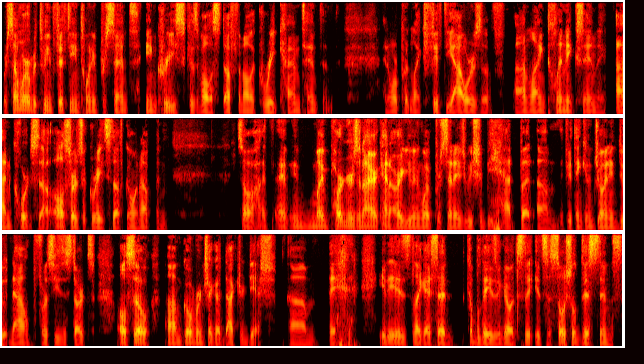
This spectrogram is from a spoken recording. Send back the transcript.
we're somewhere between 50 and 20% increase because of all the stuff and all the great content and and we're putting like 50 hours of online clinics in and on court stuff, all sorts of great stuff going up. And so I, my partners and I are kind of arguing what percentage we should be at. But um, if you're thinking of joining, do it now before the season starts. Also, um, go over and check out Dr. Dish. Um, they, it is, like I said a couple days ago, it's the, it's a social distance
